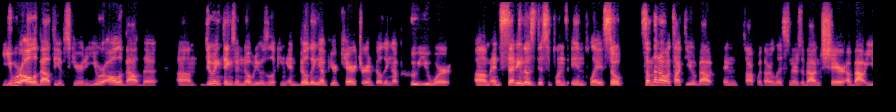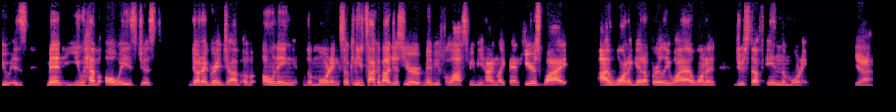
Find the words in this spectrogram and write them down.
you were all about the obscurity. You were all about the um, doing things when nobody was looking and building up your character and building up who you were um, and setting those disciplines in place. So something I want to talk to you about and talk with our listeners about and share about you is, man, you have always just done a great job of owning the morning. So can you talk about just your maybe philosophy behind like, man, here's why I want to get up early, why I want to do stuff in the morning. Yeah.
